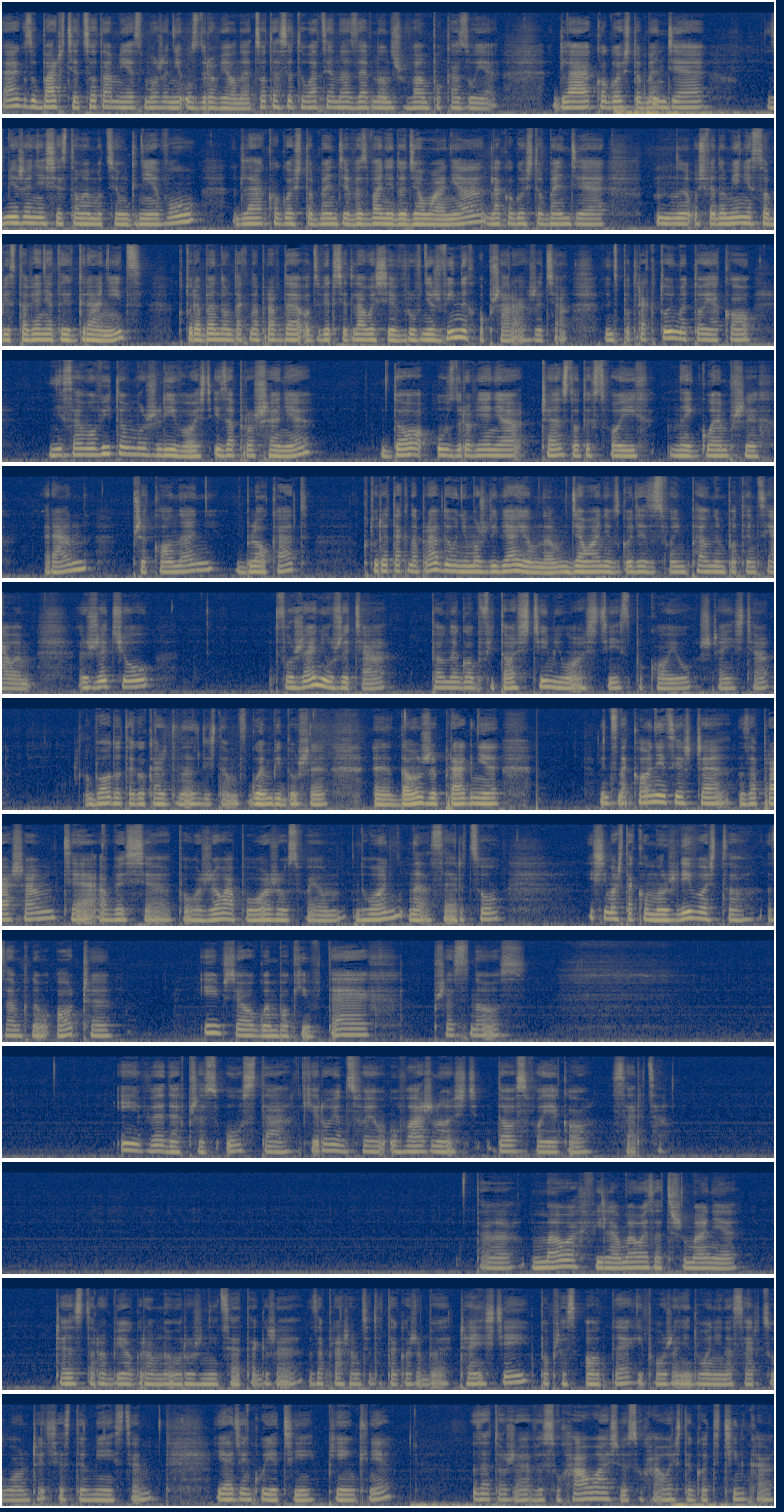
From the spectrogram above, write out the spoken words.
Tak? Zobaczcie, co tam jest może nieuzdrowione, co ta sytuacja na zewnątrz Wam pokazuje. Dla kogoś to będzie zmierzenie się z tą emocją gniewu, dla kogoś to będzie wezwanie do działania, dla kogoś to będzie mm, uświadomienie sobie stawiania tych granic, które będą tak naprawdę odzwierciedlały się również w innych obszarach życia. Więc potraktujmy to jako niesamowitą możliwość i zaproszenie do uzdrowienia często tych swoich najgłębszych ran, przekonań, blokad, które tak naprawdę uniemożliwiają nam działanie w zgodzie ze swoim pełnym potencjałem, życiu, tworzeniu życia pełnego obfitości, miłości, spokoju, szczęścia, bo do tego każdy nas gdzieś tam w głębi duszy e, dąży, pragnie. Więc na koniec jeszcze zapraszam Cię, abyś położyła, położył swoją dłoń na sercu jeśli masz taką możliwość, to zamknął oczy i wziął głęboki wdech przez nos i wydech przez usta, kierując swoją uważność do swojego serca. Ta mała chwila, małe zatrzymanie często robi ogromną różnicę, także zapraszam Cię do tego, żeby częściej poprzez oddech i położenie dłoni na sercu łączyć się z tym miejscem. Ja dziękuję Ci pięknie za to, że wysłuchałaś, wysłuchałeś tego odcinka.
